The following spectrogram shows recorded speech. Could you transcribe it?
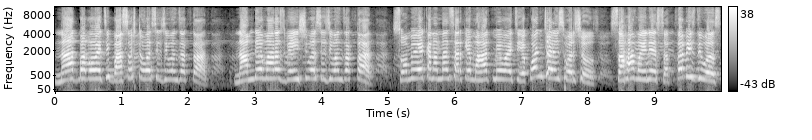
नाथ बाबा वयाची बासष्ट वर्ष जीवन जगतात. नामदेव महाराज ब्याऐंशी वर्ष जीवन जगतात. स्वामी विवेकानंदांसारखे महात्मे वयाचे एकोणचाळीस वर्ष सहा महिने सत्तावीस दिवस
